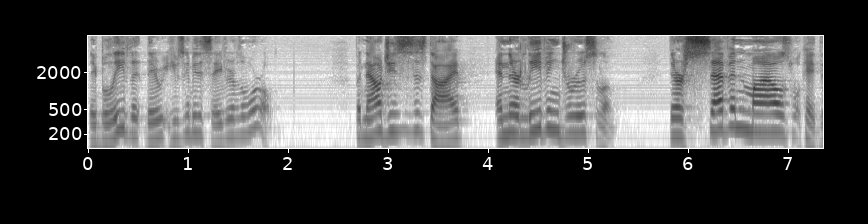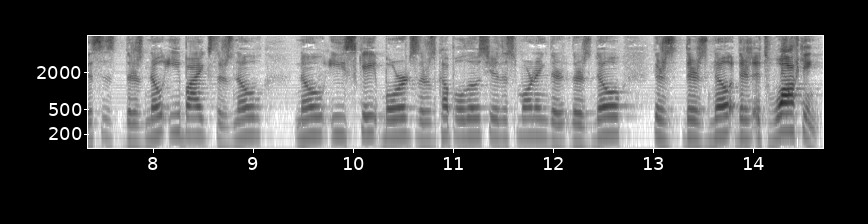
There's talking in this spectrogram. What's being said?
They believed that they, he was going to be the Savior of the world. But now Jesus has died, and they're leaving Jerusalem. They're seven miles. Okay, this is there's no e-bikes. There's no no e-skateboards. There's a couple of those here this morning. There, there's no there's there's no there's it's walking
